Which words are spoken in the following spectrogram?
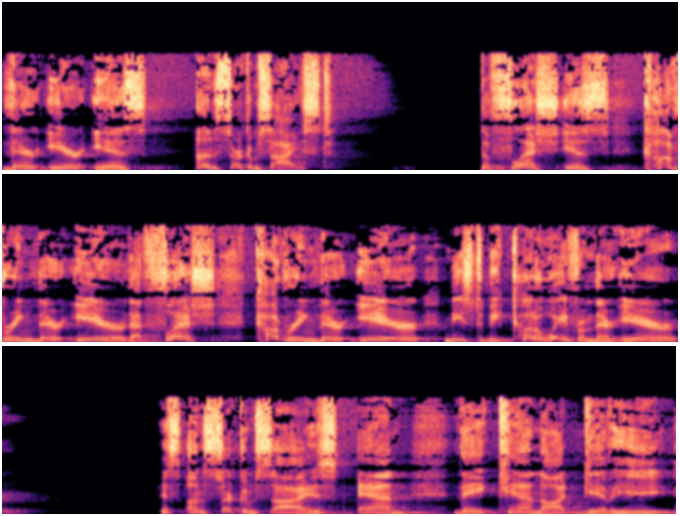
their ear is uncircumcised. The flesh is covering their ear. That flesh covering their ear needs to be cut away from their ear. It's uncircumcised and they cannot give heed.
